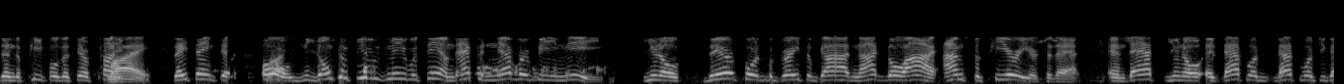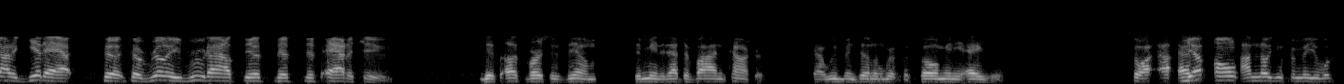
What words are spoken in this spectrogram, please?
than the people that they're punishing. Right. They think that, oh, you don't confuse me with them. That could never be me. You know, therefore, the grace of God, not go I. I'm superior to that, and that, you know, that's what that's what you got to get at to to really root out this this this attitude. This us versus them, the meaning that divide and conquer that we've been dealing with for so many ages. So I, I, Yep. On I know you're familiar with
